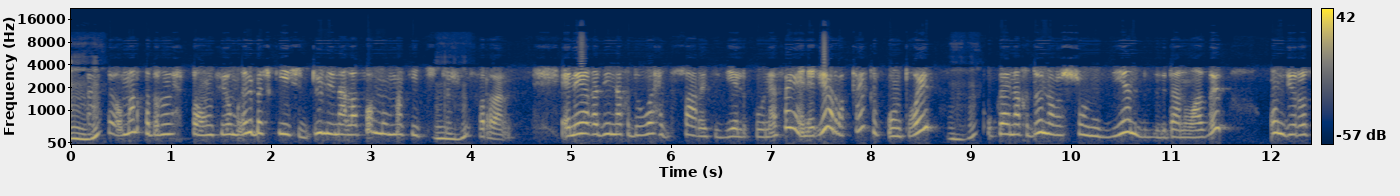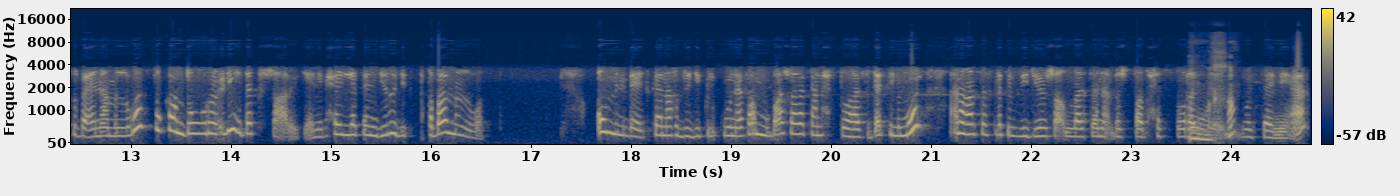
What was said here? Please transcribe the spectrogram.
مهم. حتى هما نقدروا نحطوهم فيهم غير باش كيشدوا لينا la forme وما كيتشدوش. في الفران يعني غادي ناخذوا واحد الشريط ديال الكنافة يعني غير رقيق يكون طويل. وكناخذوا نرشوه مزيان بالزبده noisette ونديروا صبعنا من الوسط وكندوروا عليه داك الشريط يعني بحال إلا كنديروا ديك الثقبة من الوسط ومن بعد. كناخذوا ديك الكنافة مباشرة كنحطوها في داك ال moule. أنا غنصيفط لك الفيديو إن شاء الله سناء باش توضح الصورة. للمستمعات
